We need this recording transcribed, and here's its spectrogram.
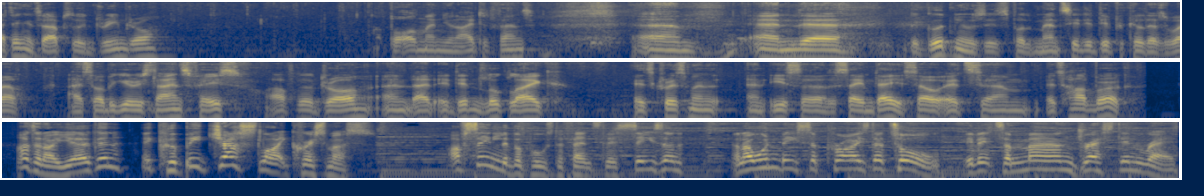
I think it's an absolute dream draw. for all Man United fans. Um, and uh, the good news is for Man City difficult as well. I saw Begiristain's face after the draw, and that it didn't look like it's Christmas and Easter the same day. So it's um, it's hard work. I don't know, Jurgen. It could be just like Christmas. I've seen Liverpool's defence this season, and I wouldn't be surprised at all if it's a man dressed in red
